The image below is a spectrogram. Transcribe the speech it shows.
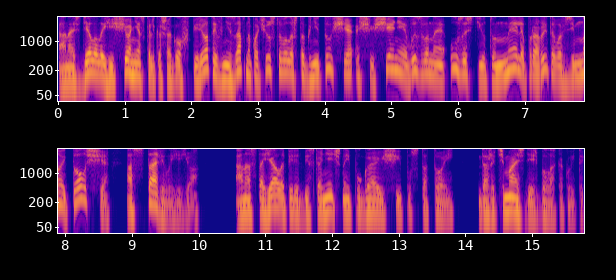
Она сделала еще несколько шагов вперед и внезапно почувствовала, что гнетущее ощущение, вызванное узостью туннеля, прорытого в земной толще, оставило ее. Она стояла перед бесконечной пугающей пустотой. Даже тьма здесь была какой-то.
